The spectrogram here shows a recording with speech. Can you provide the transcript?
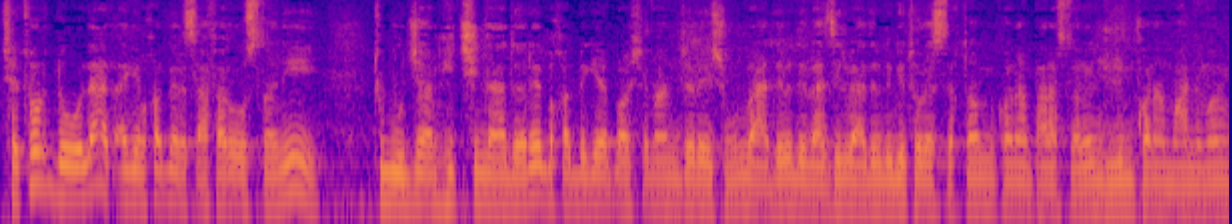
چطور دولت اگه بخواد بره سفر استانی تو بودجه هم هیچی نداره بخواد بگه باشه من رئیس جمهور وعده بده وزیر وعده بده که تو رو استخدام می‌کنم پرستارا اینجوری می‌کنم رو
